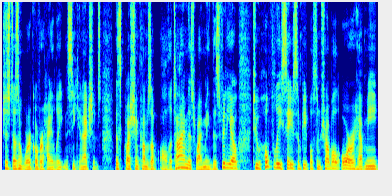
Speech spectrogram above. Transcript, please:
just doesn't work over high latency connections. This question comes up all the time. That's why I made this video to hopefully save some people some trouble or have me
